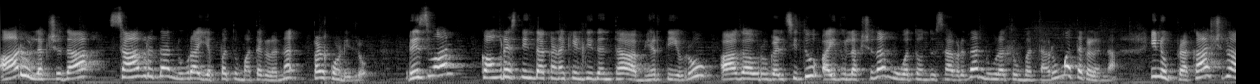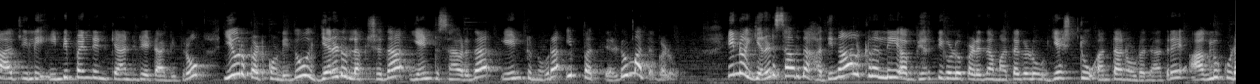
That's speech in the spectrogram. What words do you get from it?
ಆರು ಲಕ್ಷದ ಸಾವಿರದ ನೂರ ಎಪ್ಪತ್ತು ಮತಗಳನ್ನು ಪಡ್ಕೊಂಡಿದ್ರು. ರಿಜ್ವಾನ್ ಕಾಂಗ್ರೆಸ್ನಿಂದ ಕಣಕ್ಕಿಳಿದಿದ್ದಂತಹ ಅಭ್ಯರ್ಥಿಯವರು ಆಗ ಅವರು ಗಳಿಸಿದ್ದು ಐದು ಲಕ್ಷದ ಮೂವತ್ತೊಂದು ಸಾವಿರದ ನೂರ ತೊಂಬತ್ತಾರು ಮತಗಳನ್ನ. ಇನ್ನು ಪ್ರಕಾಶ್ ರಾಜ್ ಇಲ್ಲಿ ಇಂಡಿಪೆಂಡೆಂಟ್ ಕ್ಯಾಂಡಿಡೇಟ್ ಆಗಿದ್ರು. ಇವರು ಪಡ್ಕೊಂಡಿದ್ದು ಎರಡು ಲಕ್ಷದ ಎಂಟು ಸಾವಿರದ ಎಂಟು ನೂರ ಇಪ್ಪತ್ತೆರಡು ಮತಗಳು. ಇನ್ನು ಎರಡು ಸಾವಿರದ ಹದಿನಾಲ್ಕರಲ್ಲಿ ಅಭ್ಯರ್ಥಿಗಳು ಪಡೆದ ಮತಗಳು ಎಷ್ಟು ಅಂತ ನೋಡೋದಾದ್ರೆ ಆಗ್ಲೂ ಕೂಡ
